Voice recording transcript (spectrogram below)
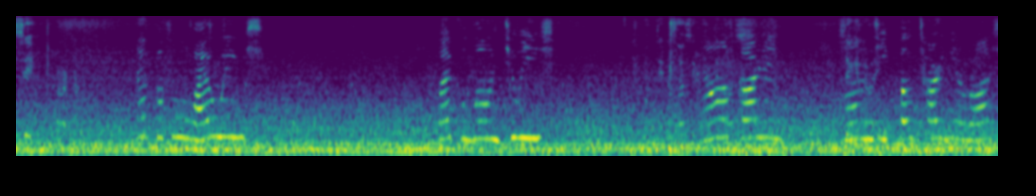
Sí, para acá. That's Buffalo Wild Wings. Buffalo and Chewies. Continúa así. Olive continúas. Garden. Home. Depot, Target, Ross.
